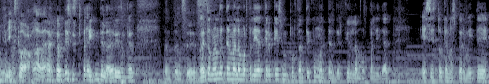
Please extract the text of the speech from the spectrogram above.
Y es como, ah, la verga, está ahí de la verga ese pedo. Entonces, Retomando el tema de la mortalidad, creo que es importante como entender que la mortalidad es esto que nos permite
